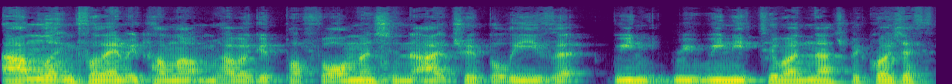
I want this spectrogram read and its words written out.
I'm looking for them to come up and have a good performance and actually believe that we, we, we need to win this because if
